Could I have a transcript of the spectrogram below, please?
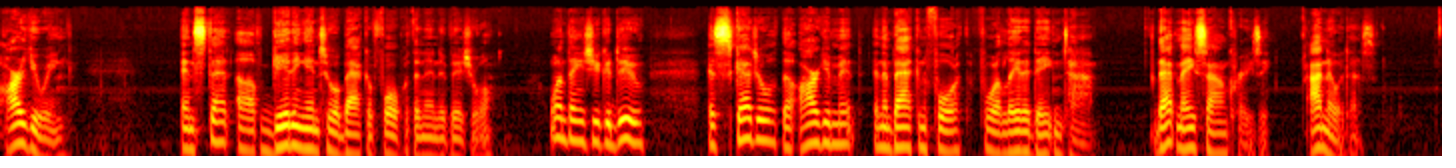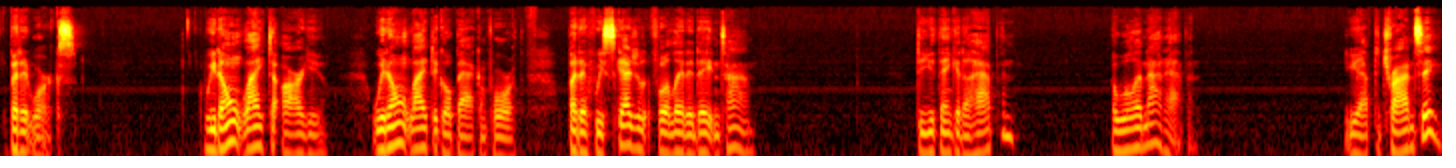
arguing, instead of getting into a back and forth with an individual, one of the things you could do is schedule the argument and the back and forth for a later date and time. That may sound crazy. I know it does. But it works. We don't like to argue. We don't like to go back and forth. But if we schedule it for a later date and time, do you think it'll happen? Or will it not happen? You have to try and see.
